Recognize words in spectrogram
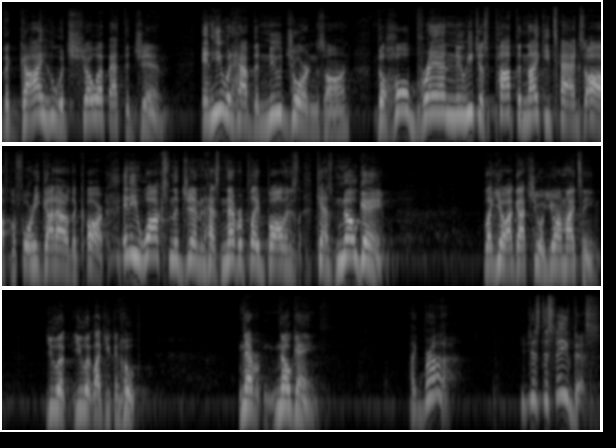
the guy who would show up at the gym and he would have the new Jordans on, the whole brand new, he just popped the Nike tags off before he got out of the car. And he walks in the gym and has never played ball in his life, has no game. Like, yo, I got you, or you're on my team. You look, you look like you can hoop. Never, no game. Like, bruh, you just deceived us.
